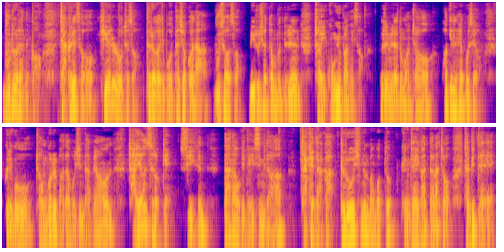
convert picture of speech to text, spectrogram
무료라는 거. 자 그래서 기회를 놓쳐서 들어가지 못하셨거나 무서워서 미루셨던 분들은 저희 공유방에서 흐름이라도 먼저 확인을 해보세요. 그리고 정보를 받아보신다면 자연스럽게 수익은 따라오게 돼 있습니다. 자, 게다가 들어오시는 방법도 굉장히 간단하죠. 자, 밑에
